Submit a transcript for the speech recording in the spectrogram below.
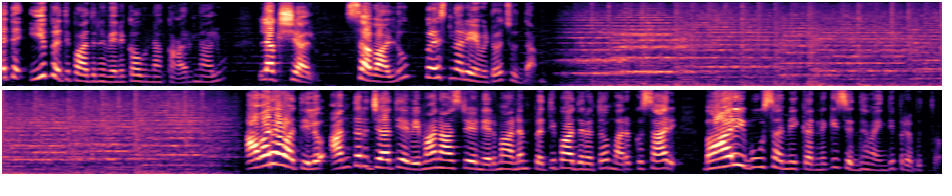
అయితే ఈ ప్రతిపాదన వెనుక ఉన్న కారణాలు లక్ష్యాలు సవాళ్ళు ప్రశ్నలు ఏమిటో చూద్దాం. అమరావతిలో అంతర్జాతీయ విమానాశ్రయ నిర్మాణం ప్రతిపాదనతో మరొకసారి భారీ భూ సమీకరణకి సిద్ధమైంది ప్రభుత్వం.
